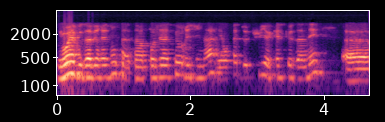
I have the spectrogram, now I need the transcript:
Oui, vous avez raison, c'est un projet assez original et en fait depuis quelques années, euh,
